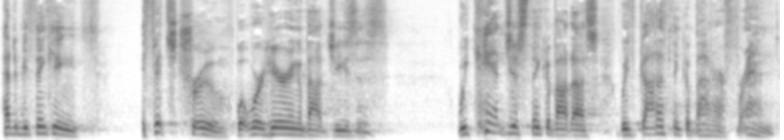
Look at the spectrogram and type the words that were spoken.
had to be thinking, if it's true what we're hearing about Jesus, we can't just think about us, we've got to think about our friend.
